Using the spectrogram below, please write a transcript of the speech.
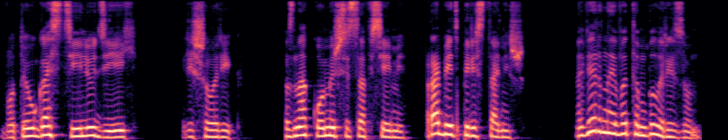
«Вот и угости людей», — решил Рик. «Познакомишься со всеми, робеть перестанешь». Наверное, в этом был резон.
